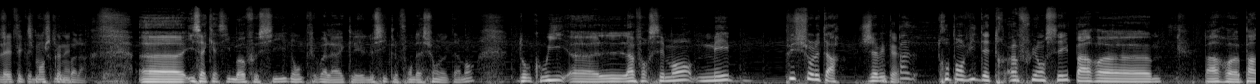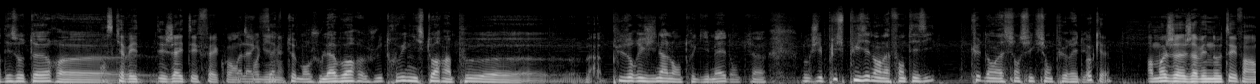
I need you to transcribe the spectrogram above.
là, effectivement, je connais. Voilà. Euh, Isaac Asimov aussi, donc voilà, avec les- le cycle Fondation notamment. Donc oui, euh, là forcément, mais plus sur le tard. J'avais Ok. pas trop envie d'être influencé par, euh, par, euh, par des auteurs. euh, Ce qui avait déjà été fait quoi voilà, entre guillemets. exactement. Je voulais avoir, je voulais trouver une histoire un peu euh, bah, plus originale entre guillemets. Donc, euh, donc j'ai plus puisé dans la fantasy que dans la science-fiction pure et dure. Ok. Alors moi j'a- j'avais noté, enfin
